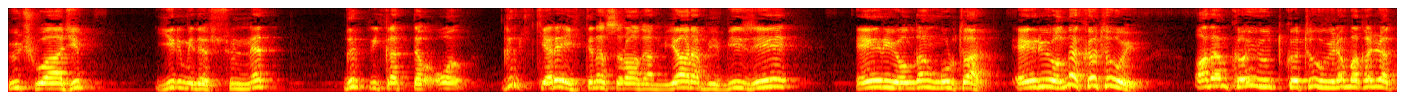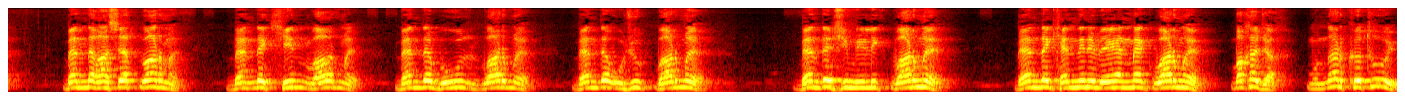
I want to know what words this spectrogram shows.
3 vacip, 20 de sünnet, 40 rekatta o 40 kere ihtina sıradan ya Rabbi bizi eğri yoldan kurtar. Eğri yolda kötü huy. Adam kötü, kötü huyuna bakacak. Bende haset var mı? Bende kin var mı? Bende buğuz var mı? Bende ucup var mı? Bende cimrilik var mı? Bende kendini beğenmek var mı? Bakacak. Bunlar kötü huy.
